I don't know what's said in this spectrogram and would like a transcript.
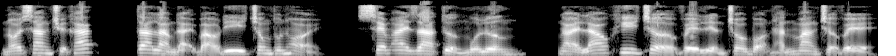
nói sang chuyện khác, ta làm đại bảo đi trong thôn hỏi, xem ai ra tưởng mua lương, ngài lao khi trở về liền cho bọn hắn mang trở về.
